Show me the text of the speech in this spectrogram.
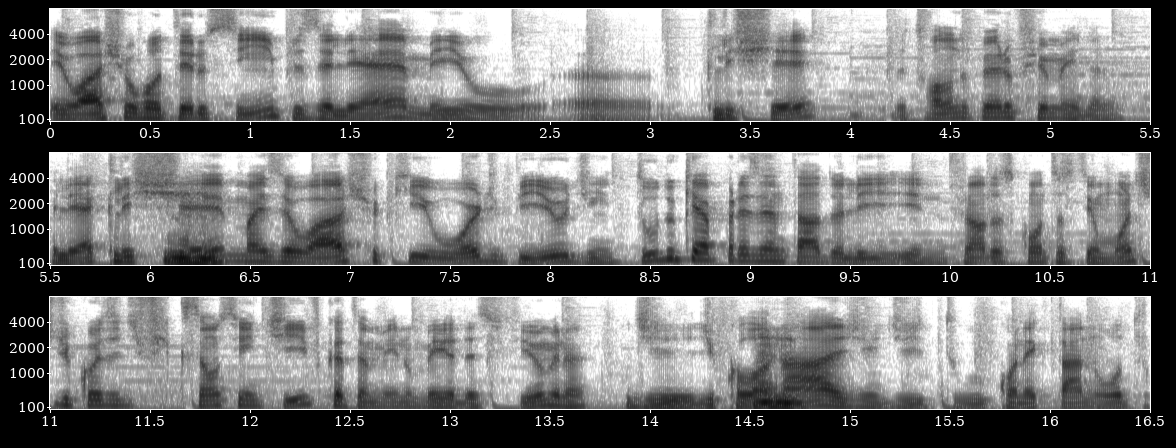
Eu acho o roteiro simples, ele é meio ah, clichê. Eu tô falando do primeiro filme ainda, né? Ele é clichê, mas eu acho que o world building, tudo que é apresentado ali, e no final das contas tem um monte de coisa de ficção científica também no meio desse filme, né? De, de clonagem, de tu conectar no outro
